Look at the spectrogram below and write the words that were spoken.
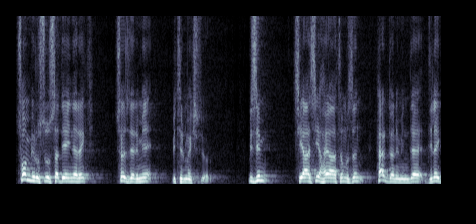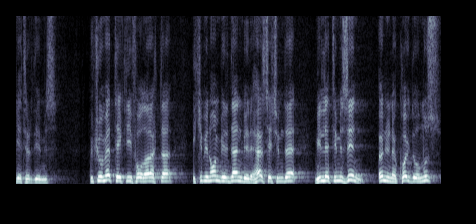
son bir hususa değinerek sözlerimi bitirmek istiyorum. Bizim siyasi hayatımızın her döneminde dile getirdiğimiz hükümet teklifi olarak da 2011'den beri her seçimde milletimizin önüne koyduğumuz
